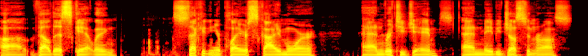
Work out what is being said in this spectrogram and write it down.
uh, Valdes-Scantling, second year player Skyy Moore, and Richie James, and maybe Justyn Ross,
